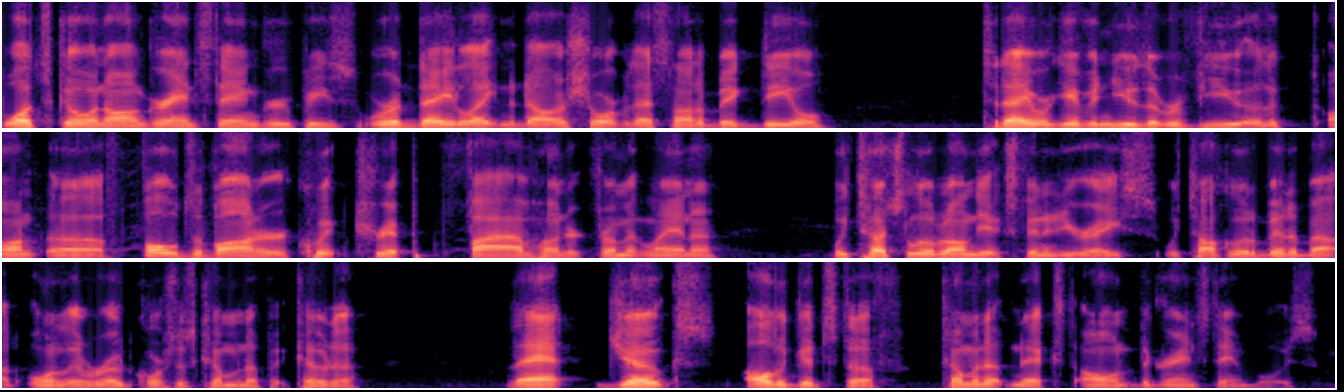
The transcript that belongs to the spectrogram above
What's going on, grandstand groupies? We're a day late and a dollar short, but that's not a big deal. Today we're giving you the review of the on uh, Folds of Honor QuikTrip 500 from Atlanta. We touch a little bit on the Xfinity race. We talk a little bit about one of the road courses coming up at COTA. That jokes, all the good stuff coming up next on the GrandStand Boyz.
